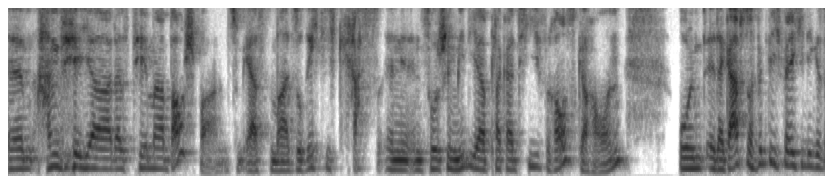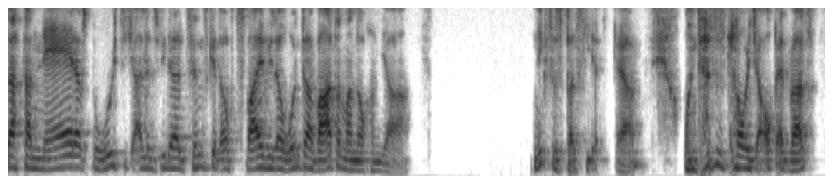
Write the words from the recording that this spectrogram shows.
ähm, haben wir ja das Thema Bausparen zum ersten Mal so richtig krass in, in Social Media plakativ rausgehauen. Und äh, da gab es noch wirklich welche, die gesagt haben, nee, das beruhigt sich alles wieder, Zins geht auf zwei wieder runter, warte mal noch ein Jahr. Nichts ist passiert, ja. Und das ist, glaube ich, auch etwas,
